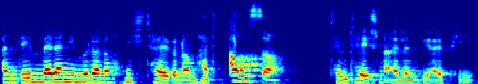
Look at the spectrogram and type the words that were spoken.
an dem Melanie Müller noch nicht teilgenommen hat, außer Temptation Island VIP.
